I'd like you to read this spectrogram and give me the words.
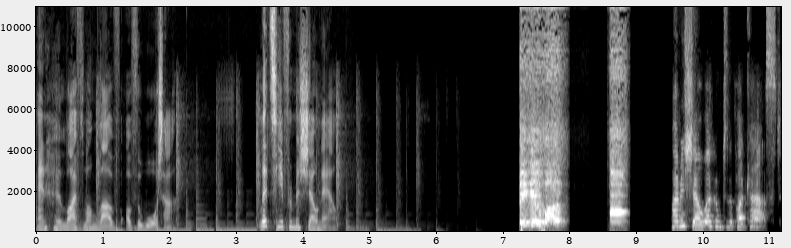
and her lifelong love of the water. Let's hear from Michelle now. Hi, Michelle. Welcome to the podcast.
